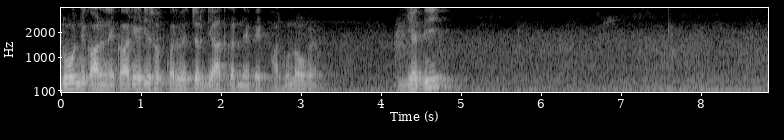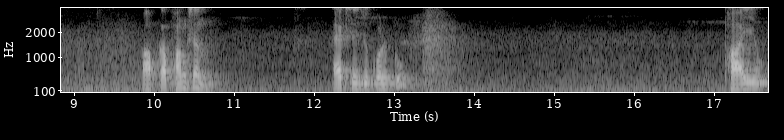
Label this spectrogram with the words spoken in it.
रो निकालने का रेडियस ऑफ़ कर्वेचर ज्ञात करने का एक फार्मूला हो गया। यदि आपका function x is equal to five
